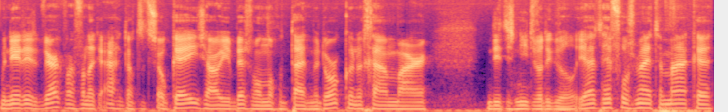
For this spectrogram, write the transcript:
Wanneer dit werk waarvan ik eigenlijk dacht het is oké, zou je best wel nog een tijd mee door kunnen gaan, maar dit is niet wat ik wil. Ja, het heeft volgens mij te maken,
